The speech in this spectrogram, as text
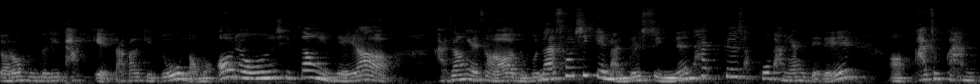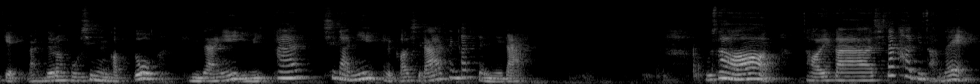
여러분들이 밖에 나가기도 너무 어려운 실정인데요. 가정에서 누구나 손쉽게 만들 수 있는 하트 석고 방향제를 어, 가족과 함께 만들어 보시는 것도 굉장히 유익한 시간이 될 것이라 생각됩니다. 우선 저희가 시작하기 전에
